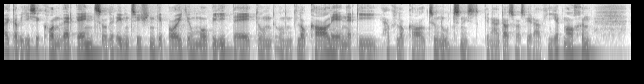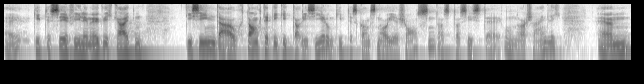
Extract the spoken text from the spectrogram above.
Ich glaube, diese Konvergenz oder eben zwischen Gebäude und Mobilität und, und lokale Energie auch lokal zu nutzen, ist genau das, was wir auch hier machen äh, gibt es sehr viele Möglichkeiten. Die sind auch, dank der Digitalisierung gibt es ganz neue Chancen, das, das ist äh, unwahrscheinlich. Ähm,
